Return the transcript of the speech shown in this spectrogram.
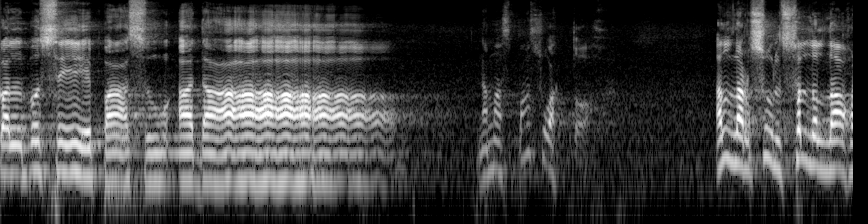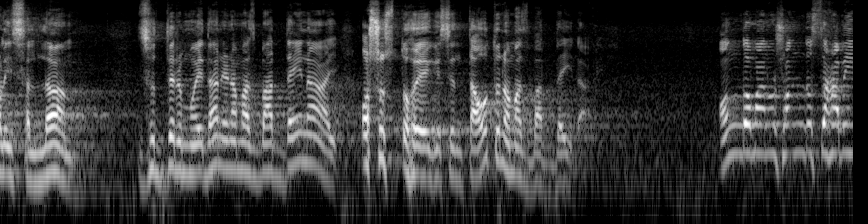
কলব সে পাসু আদা নামাজ পাঁচ ওয়াক্ত আল্লাহ রসুল সাল্লাহ আলি সাল্লাম যুদ্ধের ময়দানে নামাজ বাদ দেয় নাই অসুস্থ হয়ে গেছেন, তাও তো নামাজ বাদ দেয় না অন্ধ মানুষ, অন্ধ সাহাবি।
